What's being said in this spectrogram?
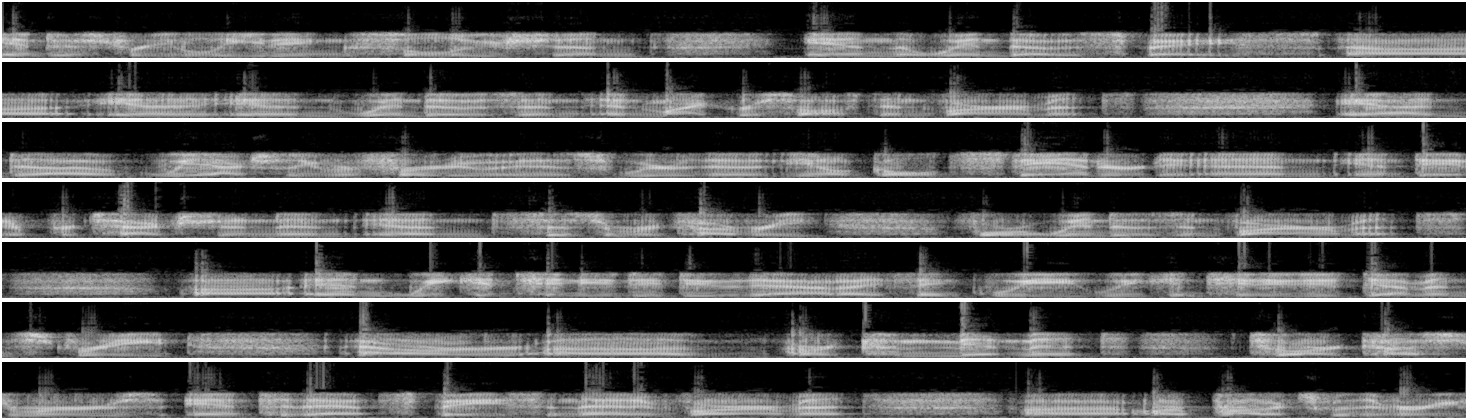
industry leading solution in the Windows space, uh, in, in Windows and, and Microsoft environments, and uh, we actually refer to it as we're the you know gold standard in, in data protection and, and system recovery for Windows environments, uh, and we continue to do that. I think we we continue to demonstrate our uh, our commitment our customers into that space and that environment. Uh, our products were the very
